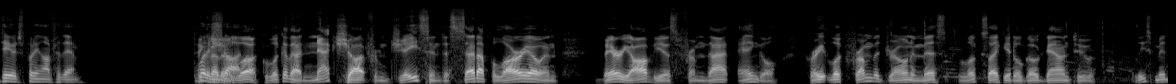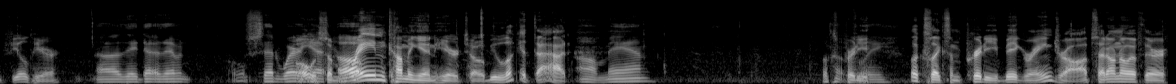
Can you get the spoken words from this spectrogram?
David's putting on for them. Take What another look. Look at that neck shot from Jason to set up Hilario, and very obvious from that angle. Great look from the drone, and this looks like it'll go down to at least midfield here. Uh, they, they haven't said where Oh, yet. some Oh. rain coming in here, Toby. Look at that. Oh man, Looks pretty. Looks like some pretty big raindrops. I don't know if they're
